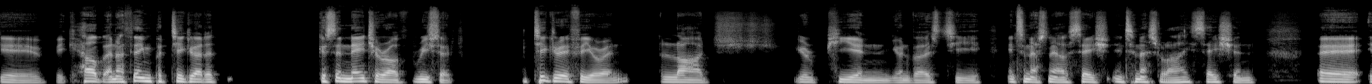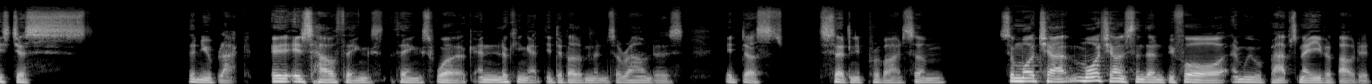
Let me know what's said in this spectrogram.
uh, big help. And I think particularly because the nature of research, particularly if you're in a large European university, internationalization internationalization uh, is just the new black. It's how things things work, and looking at the developments around us, it does certainly provide some some more cha- more challenge than before, and we were perhaps naive about it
